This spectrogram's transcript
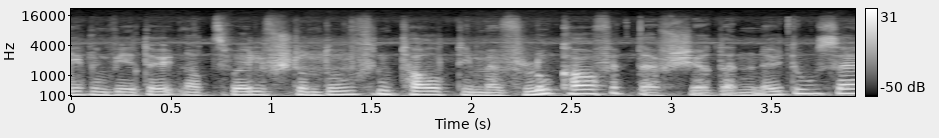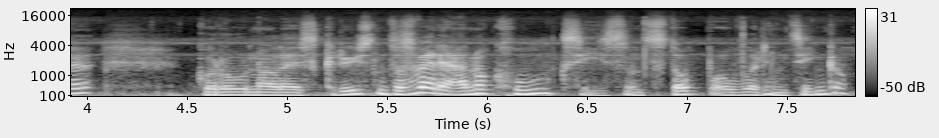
Irgendwie dort noch 12 Stunden Aufenthalt im Flughafen, darfst du ja dann nicht raus. Corona lässt grüßen. Das wäre auch noch cool gewesen, so ein Stopover in Singapur.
